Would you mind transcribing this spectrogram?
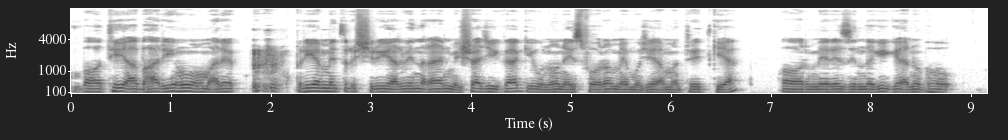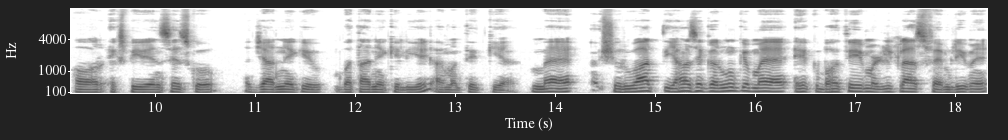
बहुत ही आभारी हूँ हमारे प्रिय मित्र श्री अरविंद नारायण मिश्रा जी का कि उन्होंने इस फोरम में मुझे आमंत्रित किया। और मेरे ज़िंदगी के अनुभव और एक्सपीरियंसेस को जानने के बताने के लिए आमंत्रित किया। मैं शुरुआत यहाँ से करूँ कि मैं एक बहुत ही मिडिल क्लास फैमिली में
